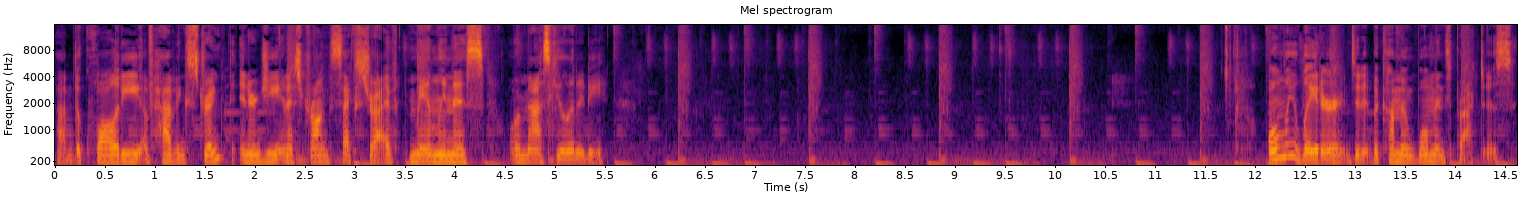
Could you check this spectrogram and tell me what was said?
um, the quality of having strength, energy, and a strong sex drive, manliness, or masculinity. Only later did it become a woman's practice.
